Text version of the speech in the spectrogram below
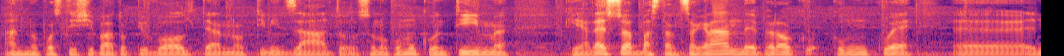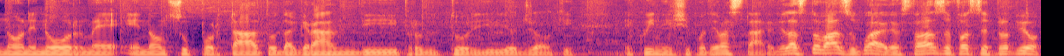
hanno posticipato più volte, hanno ottimizzato, sono comunque un team che adesso è abbastanza grande, però co- comunque eh, non enorme e non supportato da grandi produttori di videogiochi e quindi ci poteva stare. The Last of Us uguale, The Last of Us forse è proprio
